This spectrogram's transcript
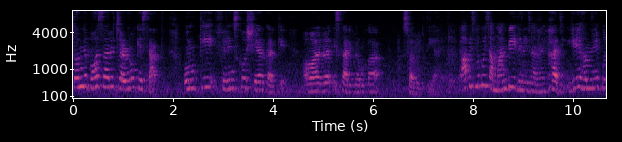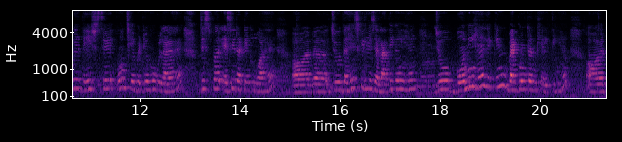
तो हमने बहुत सारे चरणों के साथ उनकी फीलिंग्स को शेयर करके और इस कार्यक्रम का स्वरूप दिया है। आप इसमें कोई सम्मान भी देने जा रहे हैं? हाँ जी ये हमने पूरे देश से उन छह बेटियों को बुलाया है जिस पर एसिड अटैक हुआ है और जो दहेज के लिए जला दी गई हैं जो बोनी है लेकिन बैडमिंटन खेलती हैं और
